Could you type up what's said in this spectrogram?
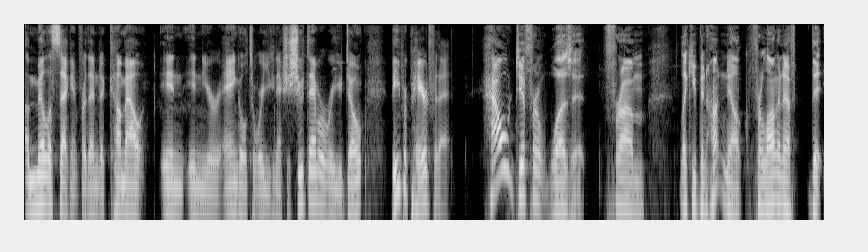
a millisecond for them to come out in in your angle to where you can actually shoot them or where you don't. Be prepared for that. How different was it from like you've been hunting elk for long enough that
